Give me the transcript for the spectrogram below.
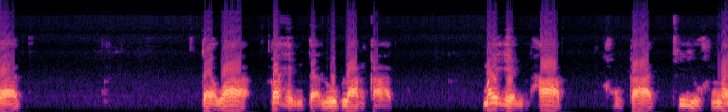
การ์ดแต่ว่าก็เห็นแต่รูปร่างการ์ดไม่เห็นภาพ ของการ์ดที่อยู่ข้างใน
